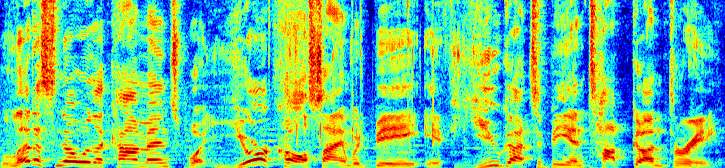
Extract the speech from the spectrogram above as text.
Let us know in the comments what your call sign would be if you got to be in Top Gun 3.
